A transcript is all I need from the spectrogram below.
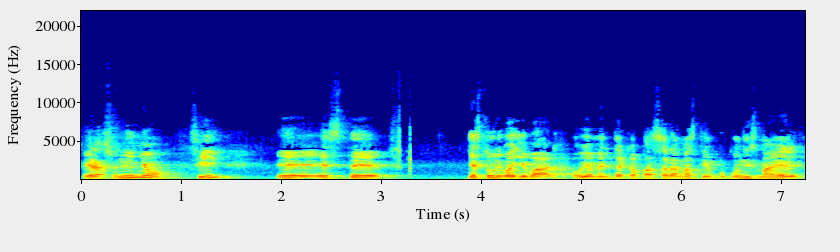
Era su niño, ¿sí? Eh, este, y esto lo iba a llevar, obviamente, a que pasara más tiempo con Ismael,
